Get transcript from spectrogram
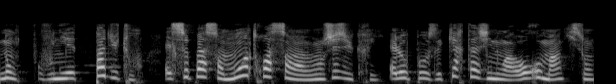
Non, vous n'y êtes pas du tout. Elle se passe en moins 300 avant Jésus-Christ. Elle oppose les Carthaginois aux Romains, qui sont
